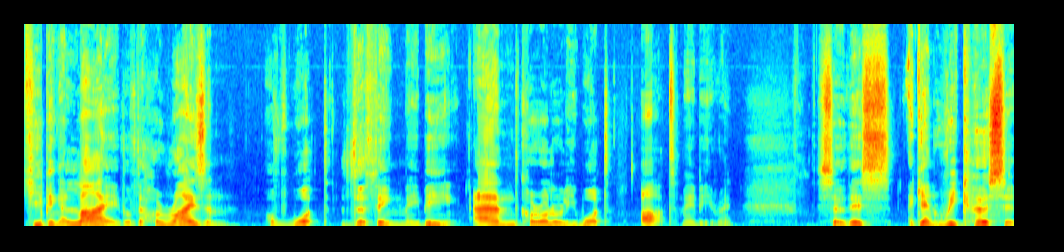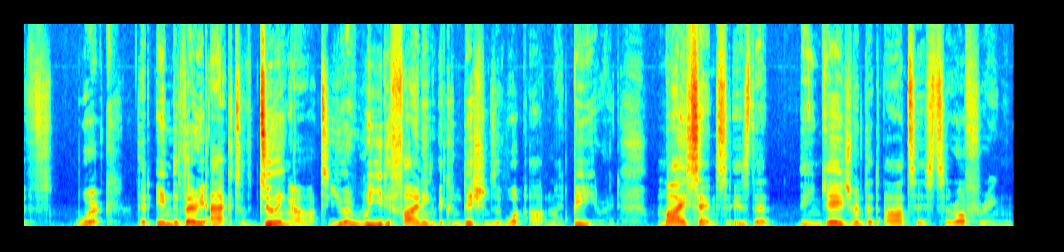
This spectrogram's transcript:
keeping alive of the horizon of what the thing may be, and corollary what art may be, right? So, this, again, recursive work that in the very act of doing art, you are redefining the conditions of what art might be. Right? My sense is that the engagement that artists are offering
